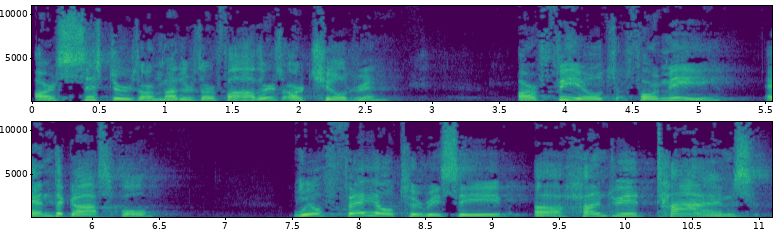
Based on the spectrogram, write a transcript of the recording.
or sisters, or mothers, or fathers, or children, or fields for me and the gospel will fail to receive a hundred times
